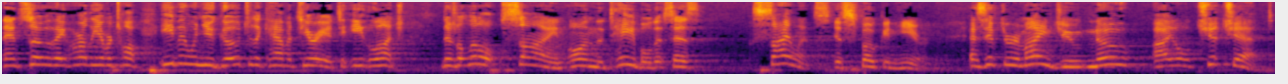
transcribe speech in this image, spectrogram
And so they hardly ever talk. Even when you go to the cafeteria to eat lunch, there's a little sign on the table that says, Silence is spoken here. As if to remind you, no idle chit chat.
